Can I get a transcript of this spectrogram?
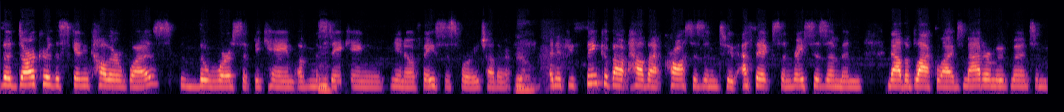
the darker the skin color was, the worse it became of hmm. mistaking, mm. you know, faces for each other. Yeah. And if you think about how that crosses into ethics and racism and now the Black Lives Matter movement, and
